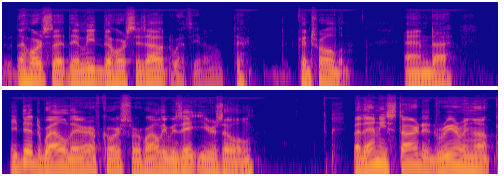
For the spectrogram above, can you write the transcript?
the horse that they lead the horses out with, you know, to control them. And uh, he did well there, of course, for a while. He was eight years old. But then he started rearing up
